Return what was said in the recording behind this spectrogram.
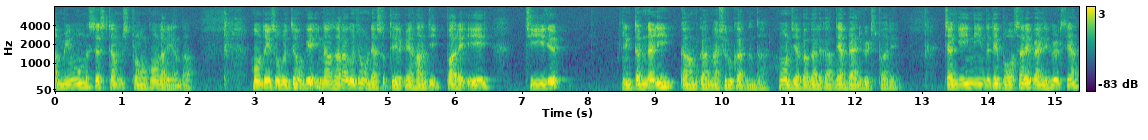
ਇਮਿਊਨ ਸਿਸਟਮ ਸਟਰੋਂਗ ਹੋਣ ਲੱਗ ਜਾਂਦਾ। ਹੁਣ ਤੁਸੀਂ ਸੋਚਦੇ ਹੋਗੇ ਇੰਨਾ ਸਾਰਾ ਕੁਝ ਹੋਣ ਡਿਆ, ਸੁੱਤੇ ਪਿਆ ਹਾਂਜੀ, ਪਰ ਇਹ ਚੀਜ਼ ਇੰਟਰਨਲੀ ਕੰਮ ਕਰਨਾ ਸ਼ੁਰੂ ਕਰ ਦਿੰਦਾ। ਹੁਣ ਜੇ ਆਪਾਂ ਗੱਲ ਕਰਦੇ ਹਾਂ ਬੈਨੀਫਿਟਸ ਬਾਰੇ ਚੰਗੀ ਨੀਂਦ ਦੇ ਬਹੁਤ ਸਾਰੇ ਬੈਨੀਫਿਟਸ ਆ।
